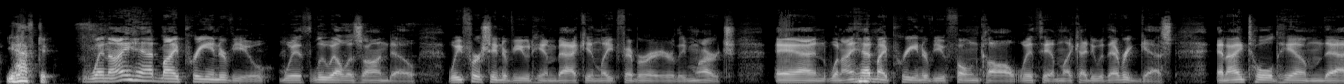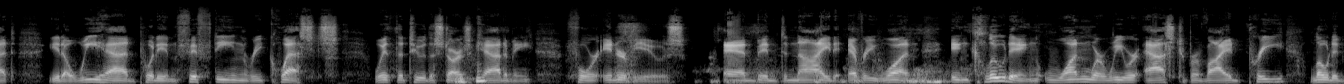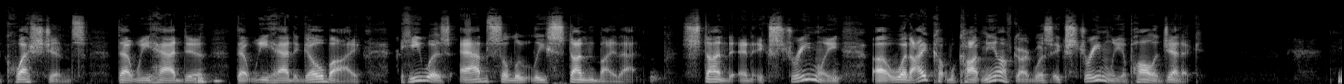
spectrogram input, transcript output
you have to. When I had my pre-interview with Lou Elizondo, we first interviewed him back in late February, early March, And when I had my pre-interview phone call with him, like I do with every guest, and I told him that you know we had put in 15 requests with the To the Stars mm-hmm. Academy for interviews and been denied every one, including one where we were asked to provide pre-loaded questions that we had to that we had to go by. He was absolutely stunned by that, stunned and extremely. Uh, what I ca- caught me off guard was extremely apologetic.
